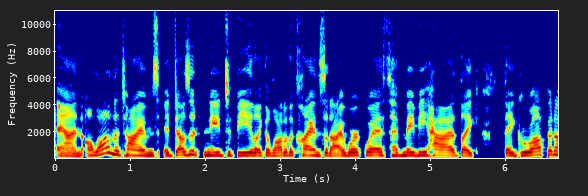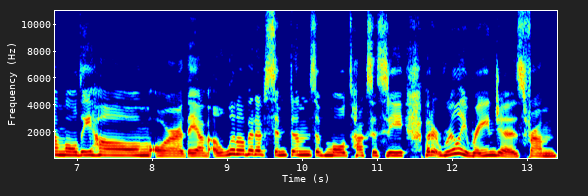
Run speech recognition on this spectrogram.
And a lot of the times, it doesn't need to be like a lot of the clients that I work with have maybe had like they grew up in a moldy home or they have a little bit of symptoms of mold toxicity, but it really ranges from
